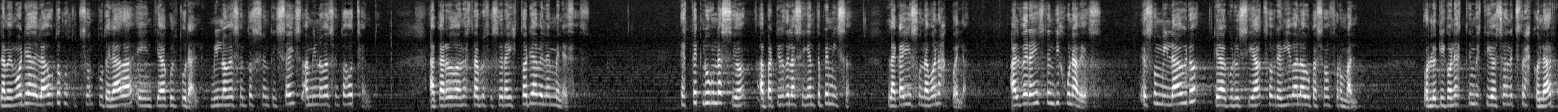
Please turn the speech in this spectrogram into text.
la memoria de la autoconstrucción tutelada e identidad cultural, 1966 a 1980, a cargo de nuestra profesora de Historia, Belén Meneses. Este club nació a partir de la siguiente premisa. La calle es una buena escuela. Albert Einstein dijo una vez, es un milagro que la curiosidad sobreviva a la educación formal, por lo que con esta investigación extraescolar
